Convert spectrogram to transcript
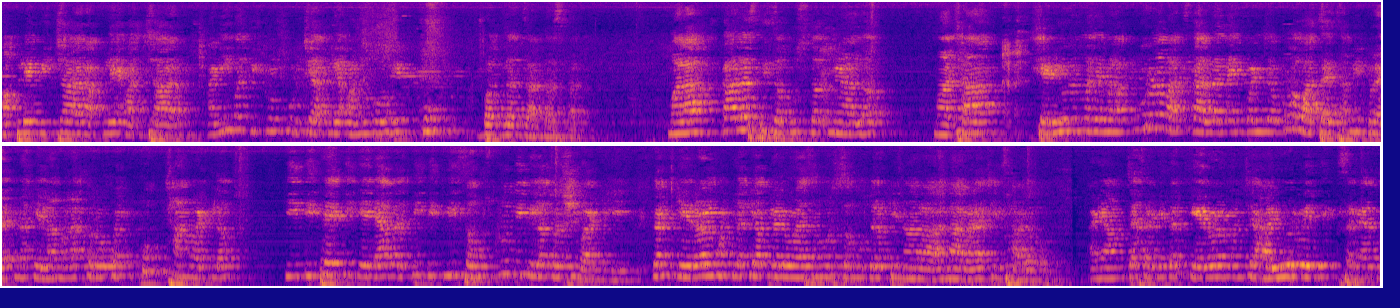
आपले विचार आपले आचार आणि मग तिथून पुढचे आपले अनुभव हे खूप बदलत जात असतात. मला कालच तिचं पुस्तक मिळालं. माझ्या शेड्यूलमध्ये मला पूर्ण वाचता आलं नाही पण जेवढा वाचायचा मी प्रयत्न केला मला खरोखर खूप छान वाटलं. की तिथे ती गेल्यावरती तिथली संस्कृती तिला कशी वाटली? कारण केरळ म्हटलं की आपल्या डोळ्यासमोर समुद्र किनारा नारळाची झाडं. आणि आमच्यासाठी तर केरळ म्हणजे आयुर्वेदिक सगळ्यात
